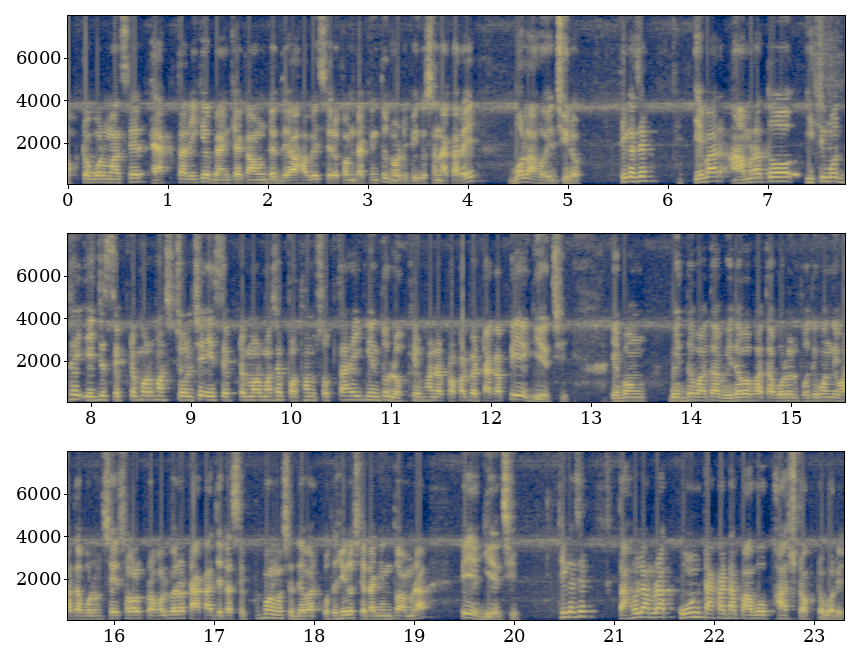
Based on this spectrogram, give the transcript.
অক্টোবর মাসের এক তারিখে ব্যাংক অ্যাকাউন্টে দেওয়া হবে, সেরকমটা কিন্তু নোটিফিকেশন আকারে বলা হয়েছিল। ঠিক আছে? এবার আমরা তো ইতিমধ্যে এই যে সেপ্টেম্বর মাস চলছে, এই সেপ্টেম্বর মাসের প্রথম সপ্তাহেই কিন্তু লক্ষ্মীর ভাণ্ডার প্রকল্পের টাকা পেয়ে গিয়েছি। এবং বৃদ্ধ ভাতা, বিধবা ভাতা বলুন, প্রতিবন্ধী ভাতা বলুন, সেই সকল প্রকল্পেরও টাকা যেটা সেপ্টেম্বর মাসে দেওয়ার কথা ছিল, সেটা কিন্তু আমরা পেয়ে গিয়েছি। ঠিক আছে? তাহলে আমরা কোন টাকাটা পাবো ফার্স্ট অক্টোবরে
